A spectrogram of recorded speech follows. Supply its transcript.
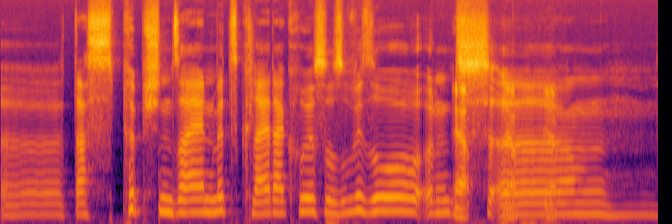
äh, das Püppchen sein mit Kleidergröße sowieso und ja, ähm,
